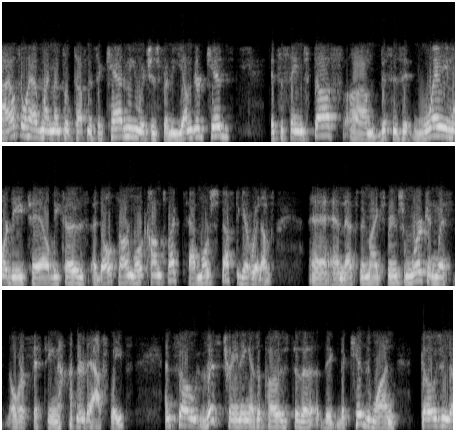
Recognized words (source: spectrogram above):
I also have my Mental Toughness Academy, which is for the younger kids. It's the same stuff. Um, this is it way more detail because adults are more complex, have more stuff to get rid of. And, and that's been my experience from working with over 1,500 athletes. And so this training, as opposed to the, the, the kids one, goes into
